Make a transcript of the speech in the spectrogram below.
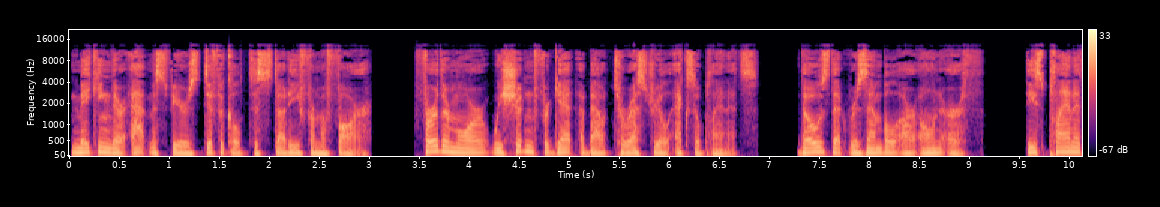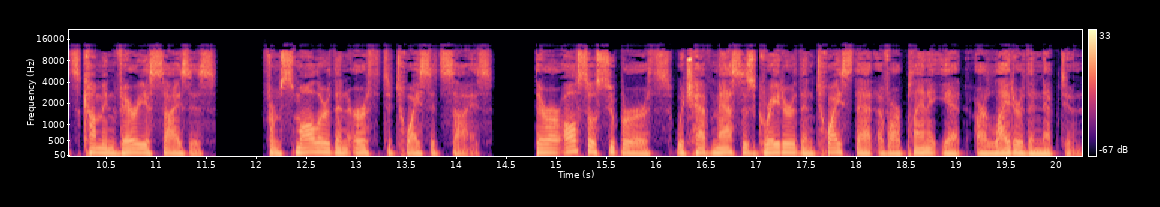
making their atmospheres difficult to study from afar. Furthermore, we shouldn't forget about terrestrial exoplanets, those that resemble our own Earth. These planets come in various sizes, from smaller than Earth to twice its size. There are also super-Earths, which have masses greater than twice that of our planet yet are lighter than Neptune.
